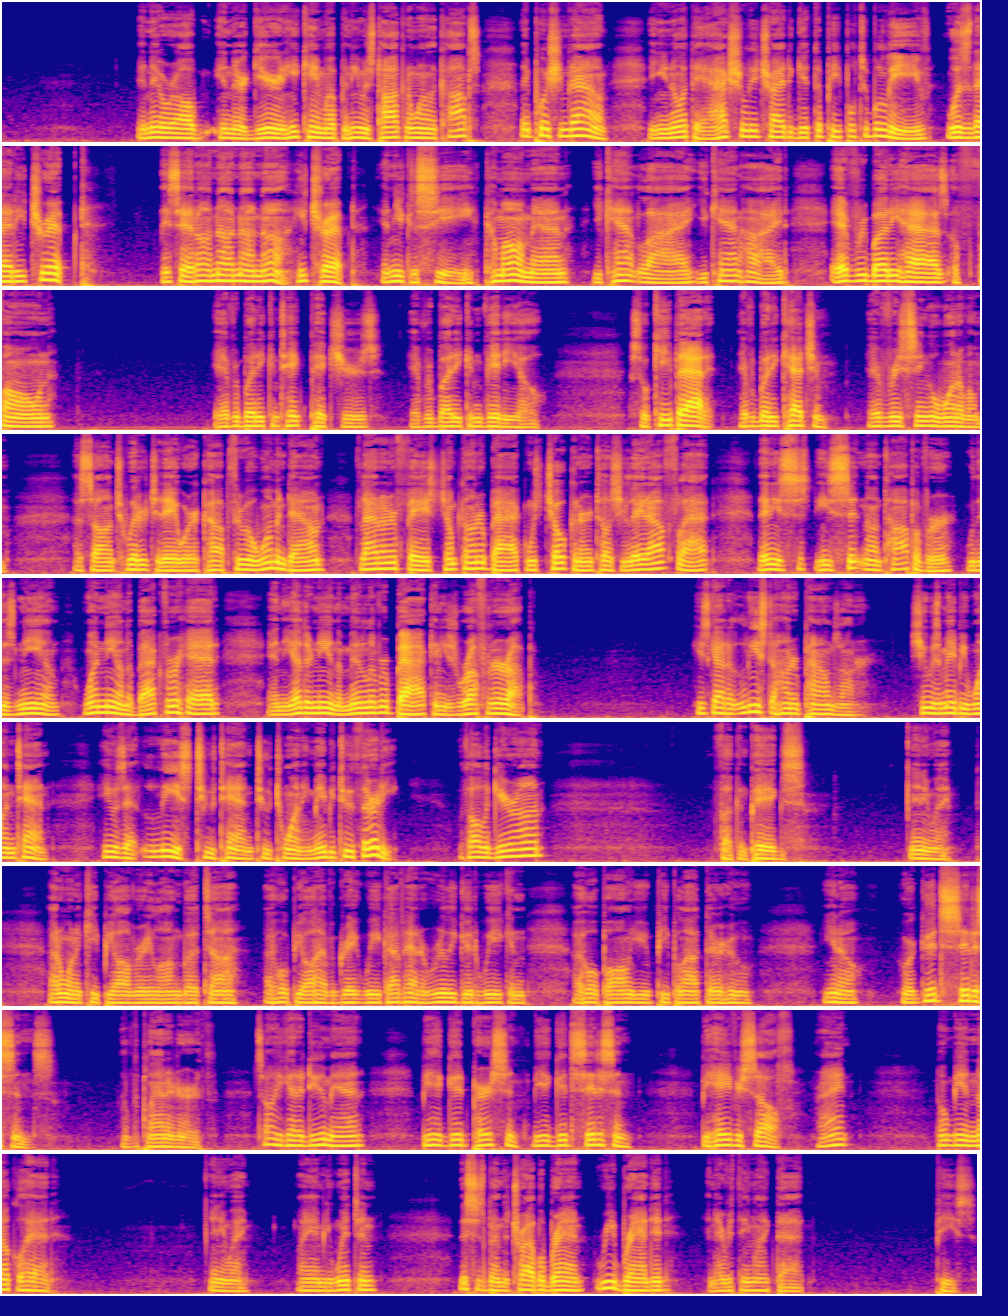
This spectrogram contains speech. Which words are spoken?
and they were all in their gear and he came up and he was talking to one of the cops they pushed him down and you know what they actually tried to get the people to believe was that he tripped they said oh no no no he tripped and you can see come on man You can't lie. You can't hide. Everybody has a phone. Everybody can take pictures. Everybody can video. So keep at it. Everybody catch 'em. Every single one of 'em. I saw on Twitter today where a cop threw a woman down flat on her face, jumped on her back, and was choking her until she laid out flat. Then he's he's sitting on top of her with his knee on one knee on the back of her head and the other knee in the middle of her back, and he's roughing her up. He's got at least a hundred pounds on her. She was maybe one ten. He was at least 210, 220, maybe 230 with all the gear on. Fucking pigs. Anyway, I don't want to keep you all very long, but uh, I hope you all have a great week. I've had a really good week, and I hope all you people out there who, you know, who are good citizens of the planet Earth. That's all you got to do, man. Be a good person. Be a good citizen. Behave yourself, right? Don't be a knucklehead. Anyway, I am you, Winton. This has been the Tribal Brand rebranded and everything like that. Peace.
